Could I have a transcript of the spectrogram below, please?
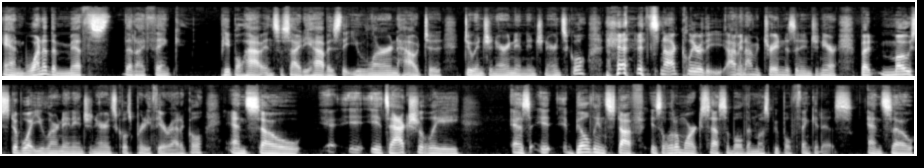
And one of the myths that I think people have in society have is that you learn how to do engineering in engineering school, and it's not clear that. You, I mean, I'm trained as an engineer, but most of what you learn in engineering school is pretty theoretical, and so it's actually as it, building stuff is a little more accessible than most people think it is. And so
